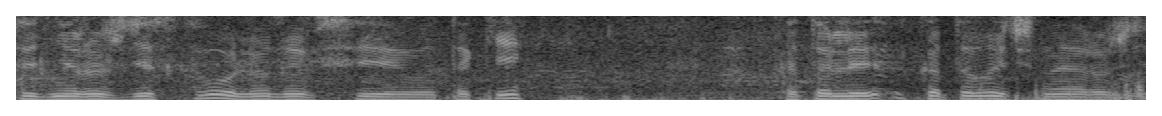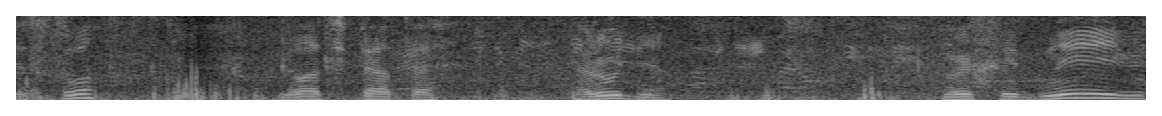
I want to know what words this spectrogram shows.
Сьогодні Рождество, люди всі отакі. Католі... Католичне Рождество. 25 грудня. Вихідний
